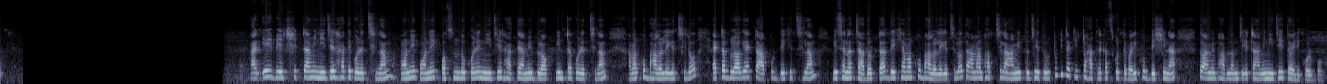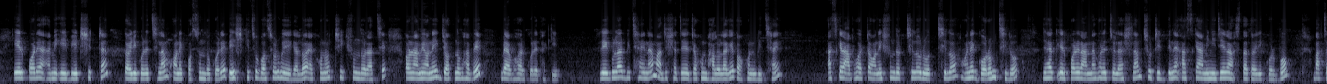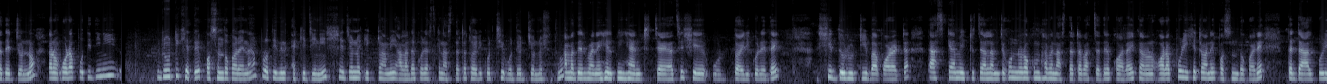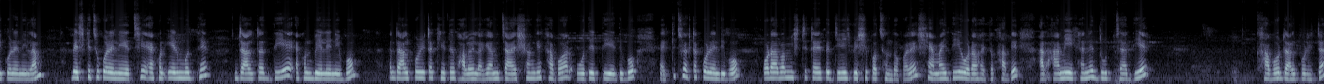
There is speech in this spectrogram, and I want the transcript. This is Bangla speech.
আর এই বেডশিটটা আমি নিজের হাতে করেছিলাম। অনেক অনেক পছন্দ করে নিজের হাতে আমি ব্লগ প্রিন্টটা করেছিলাম। আমার খুব ভালো লেগেছিল। একটা ব্লগে একটা আপুর দেখেছিলাম বিছানার চাদরটা, দেখে আমার খুব ভালো লেগেছিল। তো আমার ভাবছিলাম, আমি তো যেহেতু টুকিটাকি একটু হাতের কাজ করতে পারি, খুব বেশি না। তো আমি ভাবলাম যে এটা আমি নিজেই তৈরি করব। এরপরে আমি এই বেডশিটটা তৈরি করেছিলাম অনেক পছন্দ করে। বেশ কিছু বছর হয়ে গেল, এখনও ঠিক সুন্দর আছে। কারণ আমি অনেক যত্নভাবে ব্যবহার করে থাকি। রেগুলার বিছাই না, মাঝে সাঝে যখন ভালো লাগে তখন বিছাই। আজকের আবহাওয়াটা অনেক সুন্দর ছিল, রোদ ছিল, অনেক গরম ছিল। যাই হোক, এরপরে রান্নাঘরে চলে আসলাম। ছুটির দিনে আজকে আমি নিজে নাস্তা তৈরি করব বাচ্চাদের জন্য। কারণ ওরা প্রতিদিনই রুটি খেতে পছন্দ করে না, প্রতিদিন একই জিনিস। সেজন্য একটু আমি আলাদা করে আজকে নাস্তাটা তৈরি করছি ওদের জন্য শুধু। আমাদের মানে হেল্পিং হ্যান্ড যাই আছে, সে ওর তৈরি করে দেয় সিদ্ধ রুটি বা পরাটা। তা আজকে আমি একটু চাইলাম যে অন্যরকমভাবে নাস্তাটা বাচ্চাদের করাই, কারণ ওরা পুরি খেতে অনেক পছন্দ করে। তা ডাল পুরি করে নিলাম। বেশ কিছু করে নিয়েছি। এখন এর মধ্যে ডালটা দিয়ে এখন বেলে নিব। ডাল পুরিটা খেতে ভালোই লাগে। আমি চায়ের সঙ্গে খাব আর ওদের দিয়ে দিব কিছু একটা করে দিব ওরা আবার মিষ্টি টাইপের জিনিস বেশি পছন্দ করে। শ্যামাই দিয়ে ওরা হয়তো খাবে। আর আমি এখানে দুধ চা দিয়ে খাব ডাল পুরিটা।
